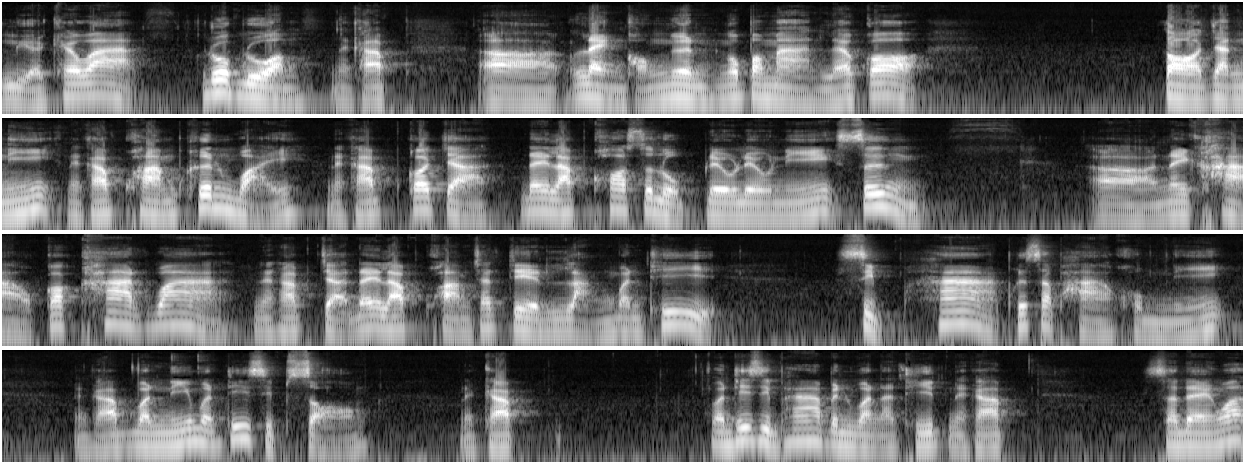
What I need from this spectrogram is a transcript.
เหลือแค่ว่ารวบรวมนะครับแหล่งของเงินงบประมาณ แล้วก็ต่อจากนี้นะครับความเคลื่อนไหวนะครับก็จะได้รับข้อสรุปเร็วๆนี้ ซึ่งในข่าวก็คาดว่านะครับจะได้รับความชัดเจนหลังวันที่ 15 พฤษภาคมนี้นะครับวันนี้วันที่ 12นะครับวันที่ 15 เป็นวันอาทิตย์นะครับ แสดงว่า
